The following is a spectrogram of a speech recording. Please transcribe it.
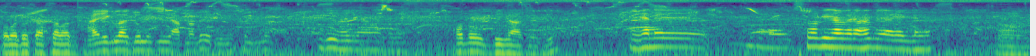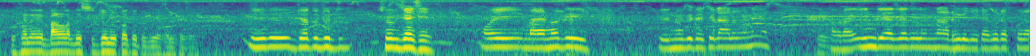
টমেটো চাষাবাদ ভাই এগুলা জমি কি আপনাদের জি ভাই আমাদের। কত বিঘা আছে এখানে ছ বিঘা করে হবে এক একজনের। এখানে বাংলাদেশের জমি কতটুকু এখান থেকে? যত দূর চোখ যাচ্ছে ওই মানে নদী এই নদীটা চলে আলো মানে আমরা ইন্ডিয়া যত না ঢুকে যেটা গোটা পুরো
